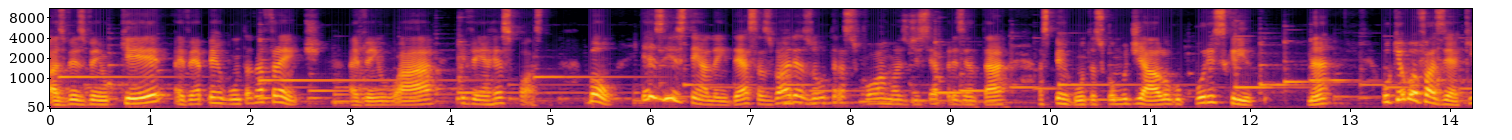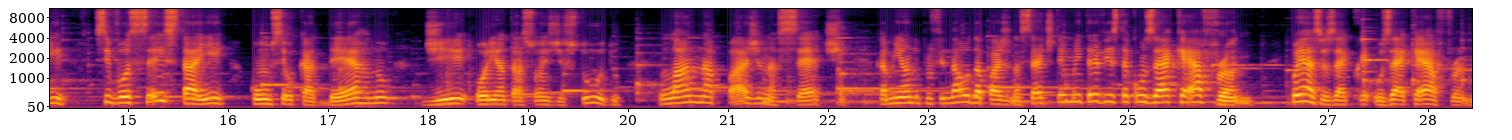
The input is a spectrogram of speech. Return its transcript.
às vezes vem o que, aí vem a pergunta na frente, aí vem o a e vem a resposta. Bom, existem além dessas várias outras formas de se apresentar as perguntas como diálogo por escrito, né? O que eu vou fazer aqui, se você está aí com o seu caderno de orientações de estudo, lá na página 7, caminhando para o final da página 7, tem uma entrevista com o Zac Efron. Conhece o Zac, o Zac Efron?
